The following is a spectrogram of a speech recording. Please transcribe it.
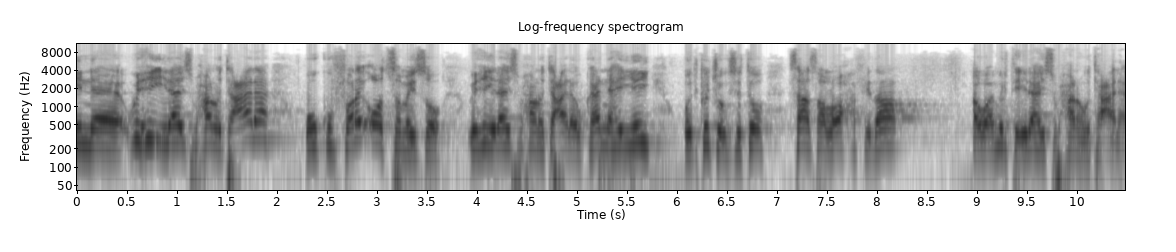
in wixii ilaahay subxana wa tacaala uu ku faray ood samayso wixii ilaahay subxana wa tacaala uu kaa nahiyey ood ka joogsato saasaa loo xafidaa awaamirta ilaahay subxaanahu wa tacaala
